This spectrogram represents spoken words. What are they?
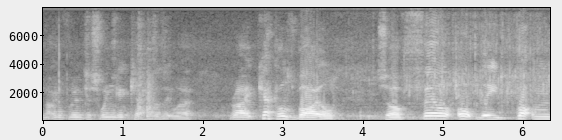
Not enough room to swing a cat as it were. Right, kettle's boiled. So fill up the bottom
